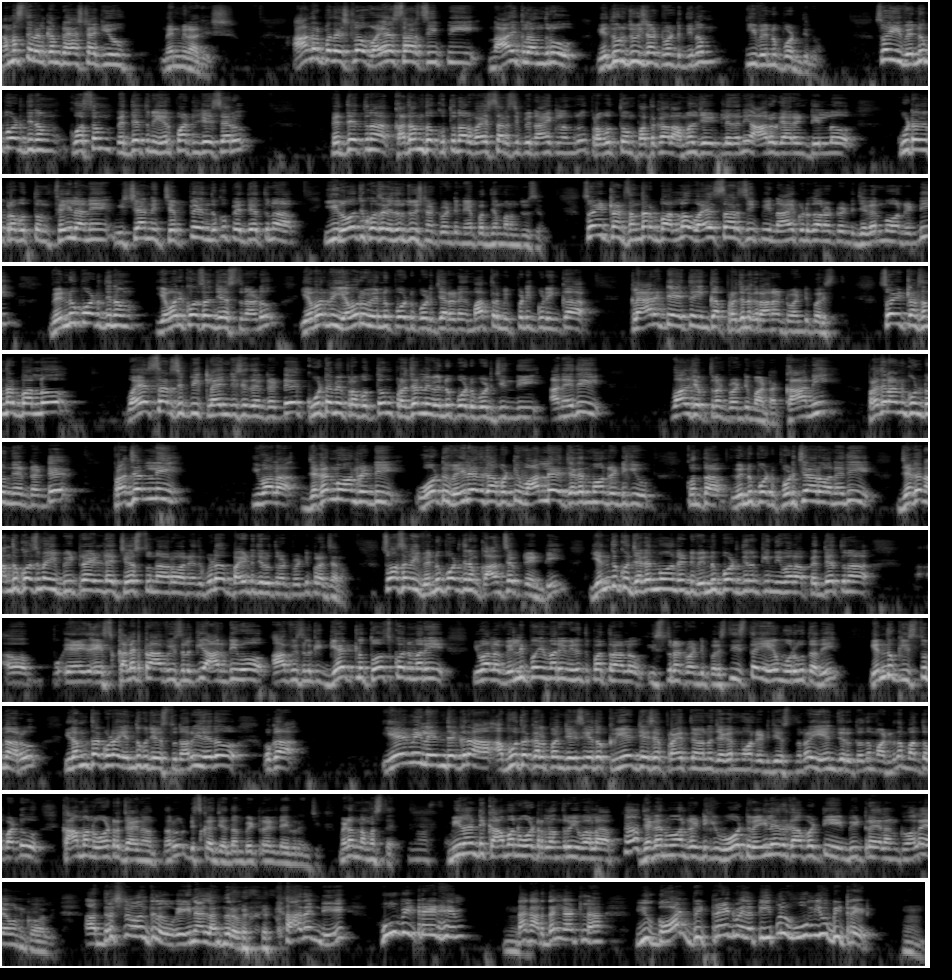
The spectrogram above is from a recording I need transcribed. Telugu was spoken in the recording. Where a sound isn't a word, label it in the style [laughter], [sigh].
నమస్తే welcome to hashtag you. నేను మీ రాజేష్. ఆంధ్రప్రదేశ్లో వైఎస్ఆర్సీపీ నాయకులందరూ ఎదురు చూసినటువంటి దినం ఈ వెన్నుపోటు దినం. సో ఈ వెన్నుపోటు దినం కోసం పెద్ద ఎత్తున ఏర్పాట్లు చేశారు. పెద్ద ఎత్తున కథం దొక్కుతున్నారు వైఎస్ఆర్సీపీ నాయకులందరూ. ప్రభుత్వం పథకాలు అమలు చేయట్లేదని ఆరు గ్యారంటీల్లో కూటమి ప్రభుత్వం ఫెయిల్ అనే విషయాన్ని చెప్పేందుకు పెద్ద ఎత్తున ఈ రోజు కోసం ఎదురు చూసినటువంటి నేపథ్యం మనం చూసాం. సో ఇట్లాంటి సందర్భాల్లో వైఎస్ఆర్సీపీ నాయకుడుగా ఉన్నటువంటి జగన్మోహన్ రెడ్డి వెన్నుపోటు దినం ఎవరి కోసం చేస్తున్నాడు? ఎవరిని ఎవరు వెన్నుపోటు పొడిచారనేది మాత్రం ఇప్పటికి కూడా ఇంకా క్లారిటీ అయితే ఇంకా ప్రజలకు రానటువంటి పరిస్థితి. సో ఇట్లాంటి సందర్భాల్లో వైఎస్ఆర్సీపీ క్లెయిమ్ చేసేది ఏంటంటే కూటమి ప్రభుత్వం ప్రజల్ని వెన్నుపోటు పొడిచింది అనేది వాళ్ళు చెప్తున్నటువంటి మాట. కానీ ప్రజలు అనుకుంటుంది ఏంటంటే ప్రజల్ని ఇవాళ జగన్మోహన్ రెడ్డి ఓటు వేయలేదు కాబట్టి వాళ్ళే జగన్మోహన్ రెడ్డికి కొంత వెన్నుపోటు పొడిచారు అనేది జగన్ అందుకోసమే ఈ బీట్రయల్ డే చేస్తున్నారు అనేది కూడా బయట జరుగుతున్నటువంటి ప్రచారం. సో అసలు ఈ వెన్నుపోటు దినం కాన్సెప్ట్ ఏంటి? ఎందుకు జగన్మోహన్ రెడ్డి వెన్నుపోటు దినం కింద ఇవాళ పెద్ద ఎత్తున కలెక్టర్ ఆఫీసులకి ఆర్డీఓ ఆఫీసులకి గేట్లు తోసుకొని మరి ఇవాళ వెళ్ళిపోయి మరి వినతి పత్రాలు ఇస్తున్నటువంటి పరిస్థితి. ఇస్తే ఏం ఒరుగుతుంది? ఎందుకు ఇస్తున్నారు? ఇదంతా కూడా ఎందుకు చేస్తున్నారు? ఇదేదో ఒక ఏమీ లేని దగ్గర అభూత కల్పన చేసి ఏదో క్రియేట్ చేసే ప్రయత్నం ఏమైనా జగన్మోహన్ రెడ్డి చేస్తున్నారో? ఏం జరుగుతుందో మాట్లాడదాం. మనతో పాటు కామన్ ఓటర్ జాయిన్ అవుతున్నారు. డిస్కస్ చేద్దాం బెట్రల్ డే గురించి. మేడం నమస్తే. మీలాంటి కామన్ ఓటర్లు అందరూ ఇవాళ జగన్మోహన్ రెడ్డికి ఓటు వేయలేదు కాబట్టి బీట్రయల్ అనుకోవాలా? ఏమనుకోవాలి? అదృష్టవంతులు అందరూ [laughs] కాదండి. హూ బిట్రేడ్ హిమ్ నాకు అర్థం కావట్లా. You got betrayed by the people whom you betrayed Hmm.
